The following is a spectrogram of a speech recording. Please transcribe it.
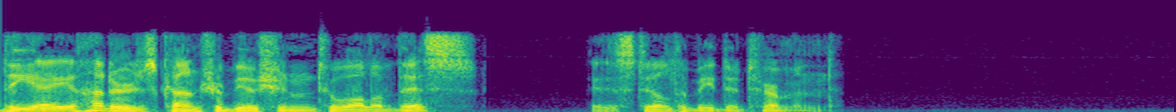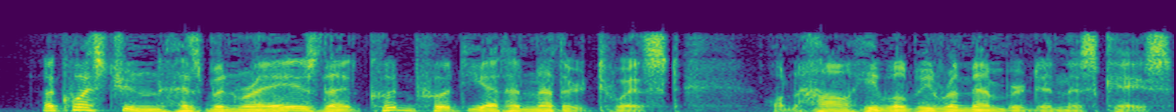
D.A. Hunter's contribution to all of this is still to be determined. A question has been raised that could put yet another twist on how he will be remembered in this case.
